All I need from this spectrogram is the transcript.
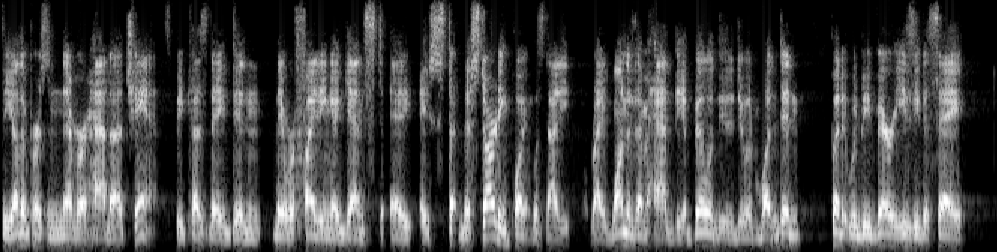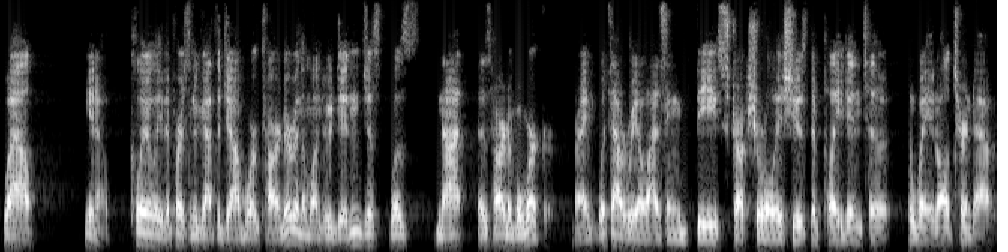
the other person never had a chance because they didn't, they were fighting against a, a st- the starting point was not equal, right? One of them had the ability to do it and one didn't, but it would be very easy to say, well, you know, clearly the person who got the job worked harder and the one who didn't just was not as hard of a worker, right? Without realizing the structural issues that played into the way it all turned out.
